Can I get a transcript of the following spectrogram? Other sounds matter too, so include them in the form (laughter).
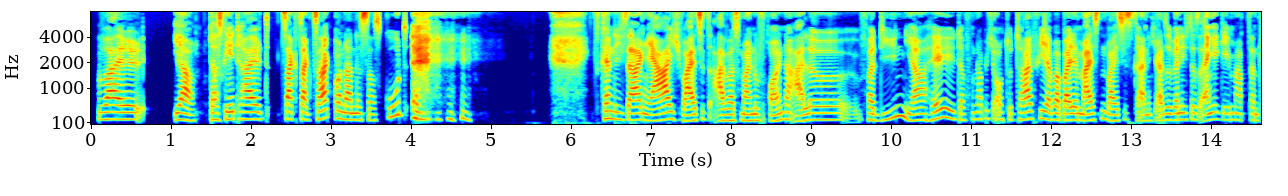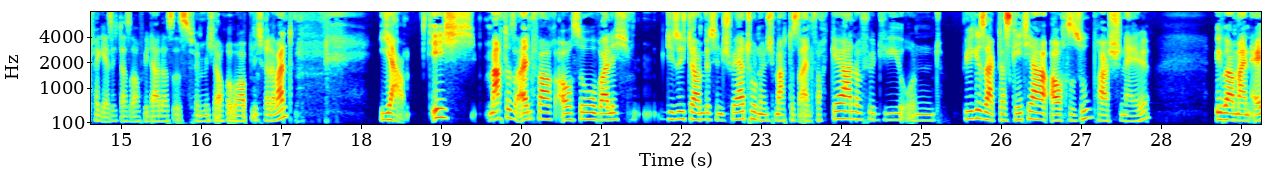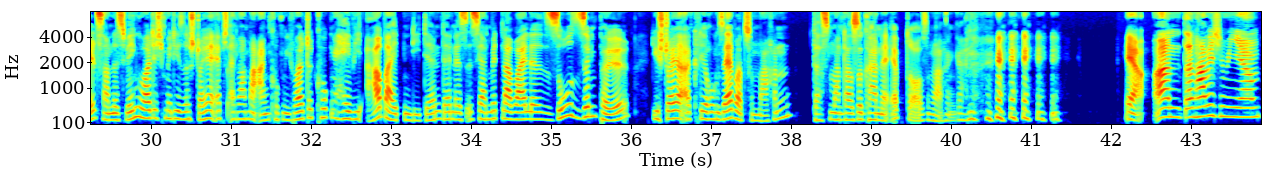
weil ja, das geht halt zack, zack, zack und dann ist das gut. (laughs) Jetzt könnte ich sagen, ja, ich weiß jetzt, was meine Freunde alle verdienen. Ja, hey, davon habe ich auch total viel, aber bei den meisten weiß ich es gar nicht. Also wenn ich das eingegeben habe, dann vergesse ich das auch wieder. Das ist für mich auch überhaupt nicht relevant. Ja, ich mache das einfach auch so, weil ich die sich da ein bisschen schwer tun und ich mache das einfach gerne für die. Und wie gesagt, das geht ja auch super schnell über meinen Eltern. Deswegen wollte ich mir diese Steuer-Apps einfach mal angucken. Ich wollte gucken, hey, wie arbeiten die denn? Denn es ist ja mittlerweile so simpel, die Steuererklärung selber zu machen, dass man da sogar eine App draus machen kann. (laughs) ja, und dann habe ich mir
